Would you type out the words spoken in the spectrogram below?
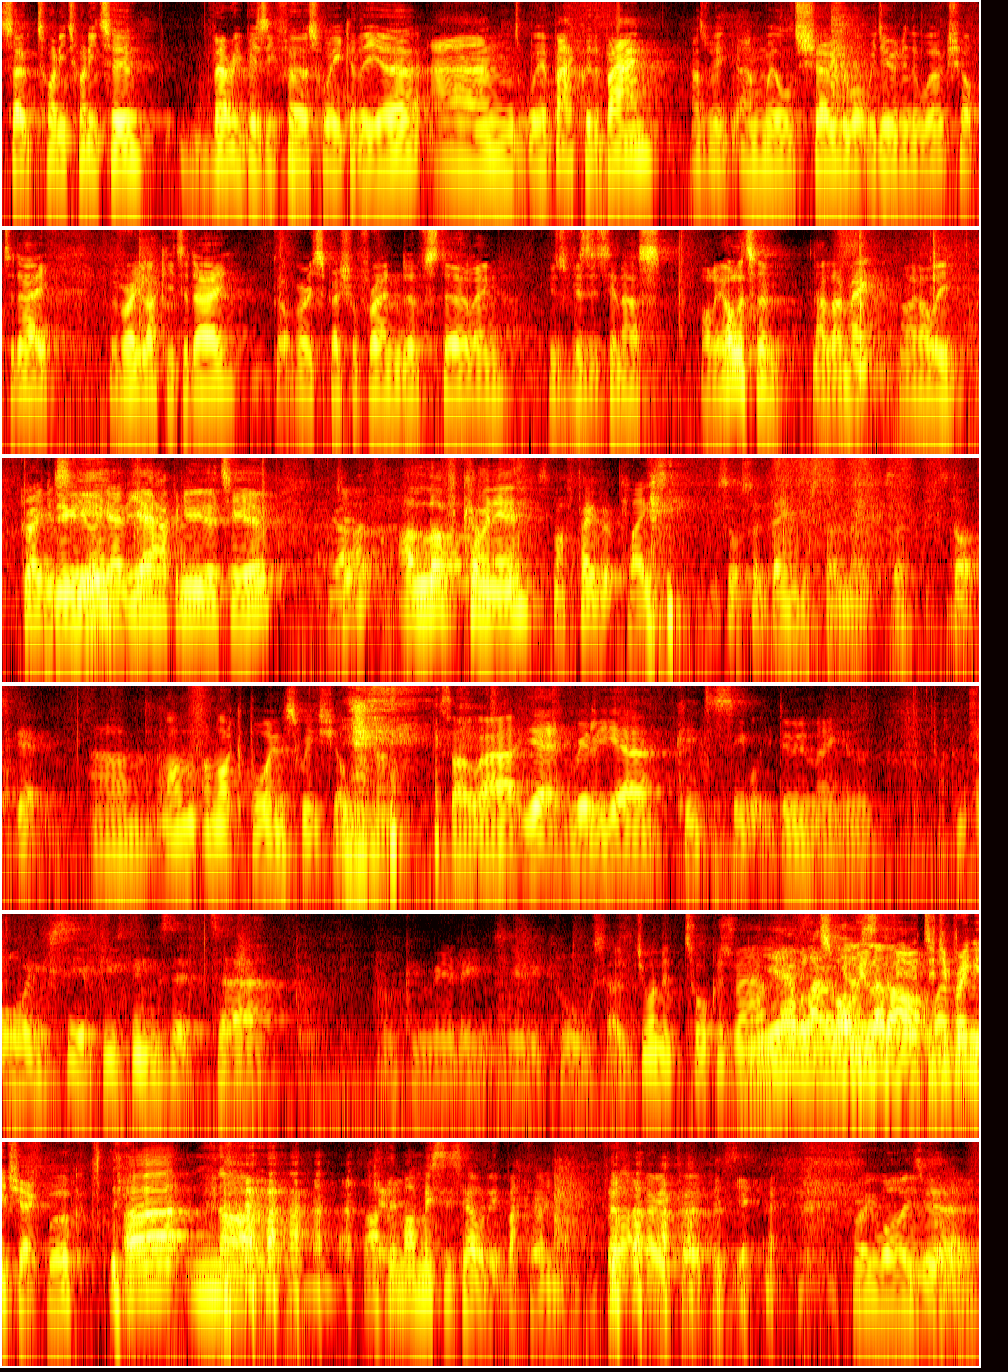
So 2022, very busy first week of the year, and we're back with a bang. As we and we'll show you what we're doing in the workshop today. We're very lucky today. We've Got a very special friend of Sterling who's visiting us, Ollie Ollerton. Hello, mate. Hi, Ollie. Great Happy to New see you again. Yeah, happy New Year to you. Yeah, I, I love coming here. It's my favourite place. it's also dangerous though, mate, because I start to get. Um, I'm, I'm like a boy in a sweet shop. You know? so uh, yeah, really uh, keen to see what you're doing, mate. And I can already see a few things that uh, are looking really, really cool. So do you want to talk us around? Yeah, well that's why we love you. Did you bring your checkbook? Uh, no. I think my missus held it back home for that very purpose. Very wise, Yeah.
